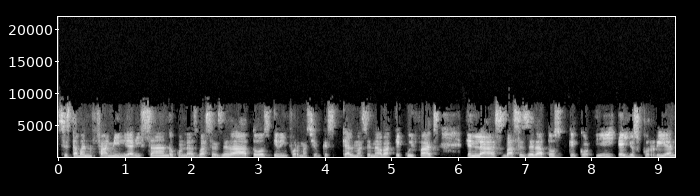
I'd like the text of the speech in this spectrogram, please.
Se estaban familiarizando con las bases de datos y la información que, almacenaba Equifax en las bases de datos que, y ellos corrían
